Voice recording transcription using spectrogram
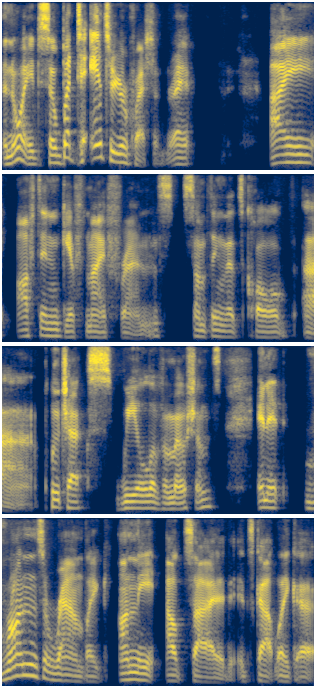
annoyed. So, but to answer your question, right? I often gift my friends something that's called uh, Plutchik's Wheel of Emotions, and it runs around like on the outside. It's got like a,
